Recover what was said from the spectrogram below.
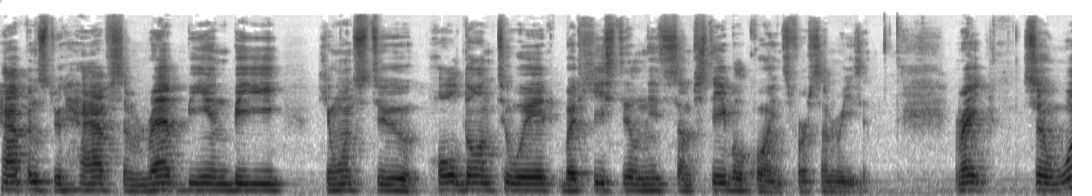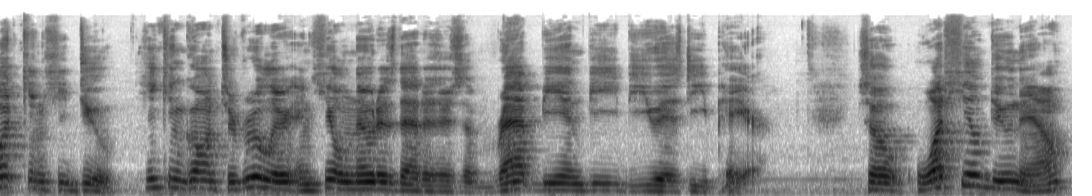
happens to have some wrap BNB. He wants to hold on to it, but he still needs some stable coins for some reason, right? So what can he do? He can go onto Ruler and he'll notice that there's a wrap BNB BUSD pair. So what he'll do now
